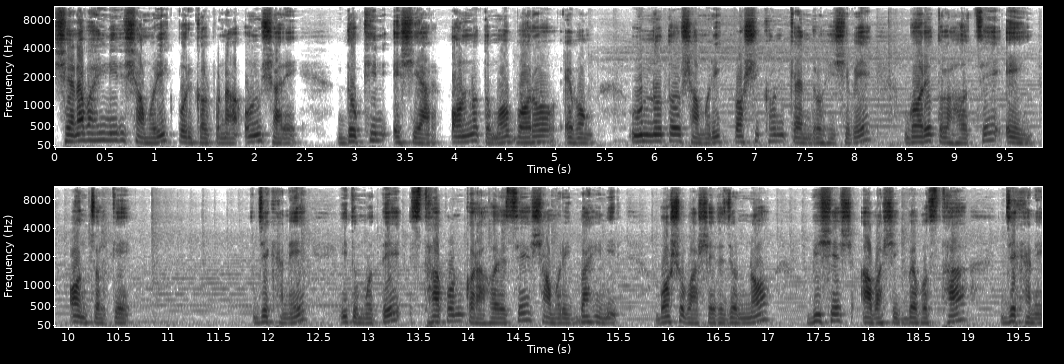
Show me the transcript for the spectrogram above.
সেনাবাহিনীর সামরিক পরিকল্পনা অনুসারে দক্ষিণ এশিয়ার অন্যতম বড় এবং উন্নত সামরিক প্রশিক্ষণ কেন্দ্র হিসেবে গড়ে তোলা হচ্ছে এই অঞ্চলকে। যেখানে ইতিমধ্যে স্থাপন করা হয়েছে সামরিক বাহিনীর বসবাসের জন্য বিশেষ আবাসিক ব্যবস্থা, যেখানে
